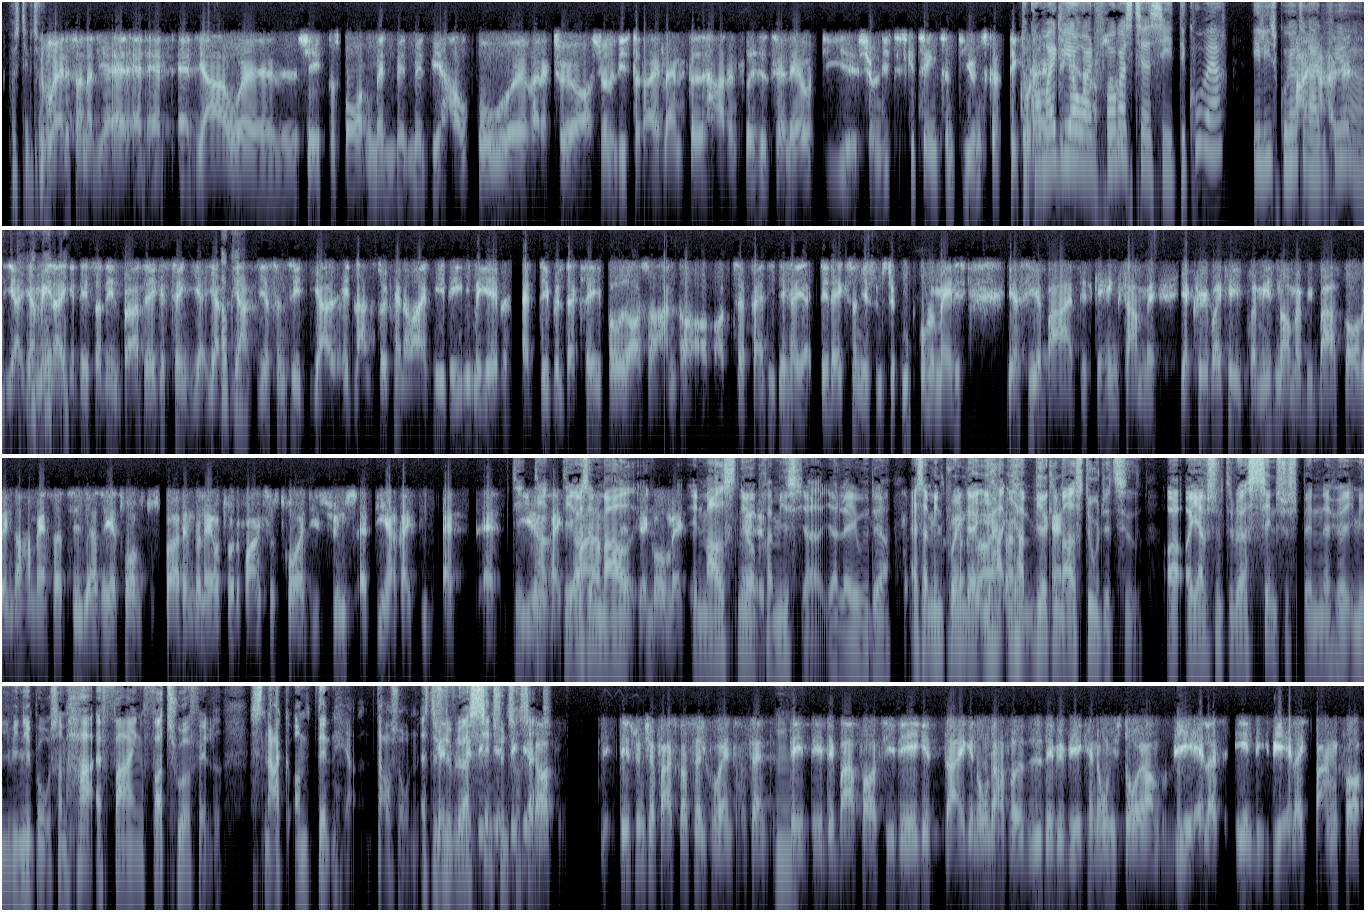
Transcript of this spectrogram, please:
Hos TV2? Nu er det sådan, at jeg, at, at, at jeg er jo øh, chef for sporten, men, men, men vi har jo gode øh, redaktører og journalister, der et eller andet sted har den frihed til at lave de journalistiske ting, som de ønsker. Det Du kunne kommer da- ikke lige over en frokost til at sige, det kunne være, I lige skulle høre til række 4. jeg, jeg, jeg mener ikke, at det er sådan en bør dækkes ting. Jeg, jeg, Okay. jeg, jeg, er sådan set, jeg er et langt stykke hen ad vejen helt enig med Jeppe, at det vil da klæde både os og andre at, at tage fat i det her. Det er da ikke sådan, jeg synes, det er uproblematisk. Jeg siger bare, at det skal hænge sammen med. Jeg køber ikke helt præmissen om, at vi bare står og venter og har masser af tid. Altså, jeg tror, hvis du spørger dem, der laver Tour de France, så tror jeg, at de synes, at de har rigtig, at, at Det, de har det, rigtig det er også en meget, tid til at gå med. en, en meget snæver præmis, jeg, jeg lagde ud der. Altså, min pointe er, at I har, I har virkelig meget studietid. Og, og jeg synes, det bliver sindssygt spændende at høre Emil Winnebo, som har erfaring fra turfeltet, snakke om den her dagsorden. Altså, det synes jeg Men sindssygt det, det, interessant. da også, det, det synes jeg faktisk også selv kunne være interessant. Mm. Det, det, det er bare for at sige, det er ikke, der er ikke nogen, der har fået at vide, det vil vi ikke have nogen historie om. Vi er ellers egentlig, vi er heller ikke bange for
